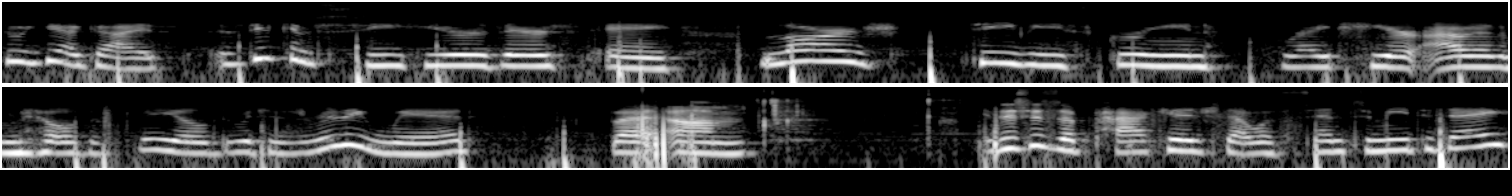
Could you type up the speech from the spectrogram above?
So yeah guys, as you can see here there's a large TV screen right here out in the middle of the field, which is really weird. But um, this is a package that was sent to me today.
